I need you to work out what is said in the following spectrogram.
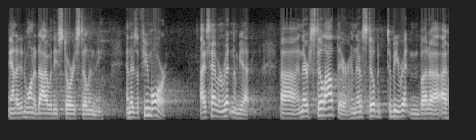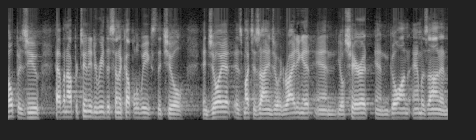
And I didn't want to die with these stories still in me. And there's a few more. I just haven't written them yet. Uh, and they're still out there and they're still to be written. But uh, I hope as you have an opportunity to read this in a couple of weeks that you'll enjoy it as much as I enjoyed writing it and you'll share it and go on Amazon and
